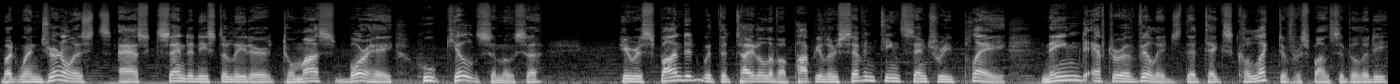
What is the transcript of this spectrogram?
But when journalists asked Sandinista leader Tomas Borge who killed Somoza, he responded with the title of a popular 17th century play named after a village that takes collective responsibility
